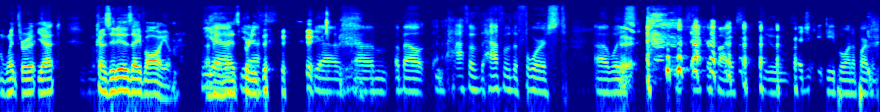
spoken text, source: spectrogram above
went through it yet because mm-hmm. it is a volume. I yeah, mean, that's pretty. Yeah, yeah um, about half of half of the forest uh, was sacrificed to educate people on apartments.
